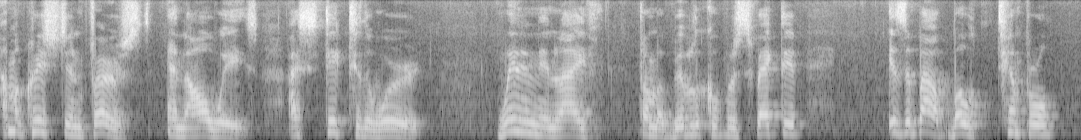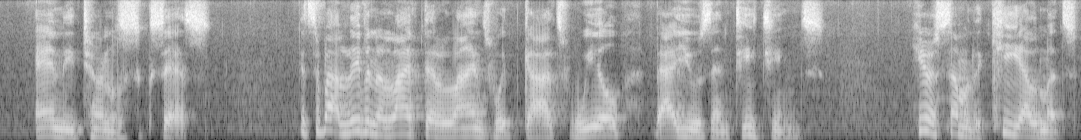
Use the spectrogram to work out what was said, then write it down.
I'm a Christian first and always. I stick to the word. Winning in life from a biblical perspective is about both temporal and eternal success. It's about living a life that aligns with God's will, values, and teachings. Here are some of the key elements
